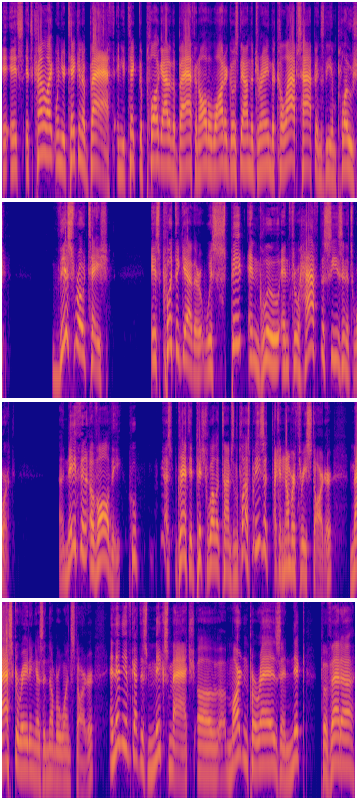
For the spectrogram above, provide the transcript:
it's it's kind of like when you're taking a bath and you take the plug out of the bath and all the water goes down the drain. The collapse happens, the implosion. This rotation is put together with spit and glue, and through half the season, it's worked. Uh, Nathan Eovaldi, who yes, granted pitched well at times in the playoffs, but he's a, like a number three starter masquerading as a number one starter. And then you've got this mixed match of uh, Martin Perez and Nick Pivetta,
